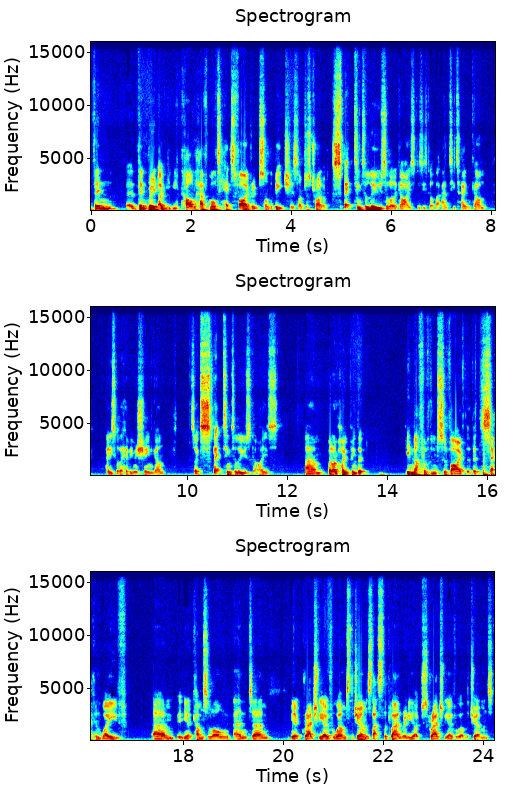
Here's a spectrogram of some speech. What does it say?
then then really you can't have multi-hex fire groups on the beaches. I'm just trying, I'm expecting to lose a lot of guys because he's got that anti-tank gun and he's got the heavy machine gun. So expecting to lose guys, um, but I'm hoping that enough of them survive that the second wave, um, you know, comes along and um, you know gradually overwhelms the Germans. That's the plan, really. Like just gradually overwhelm the Germans,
